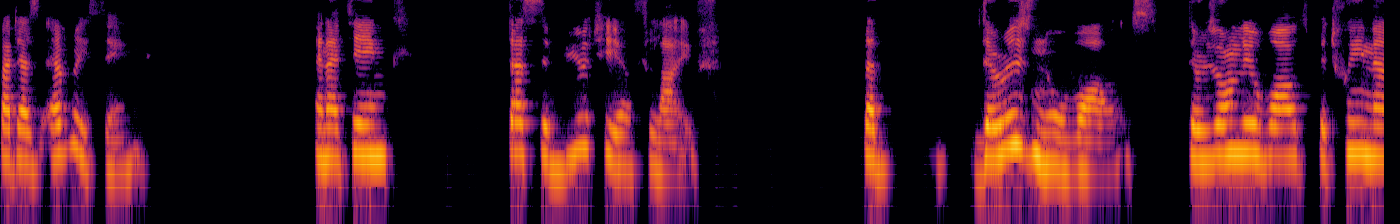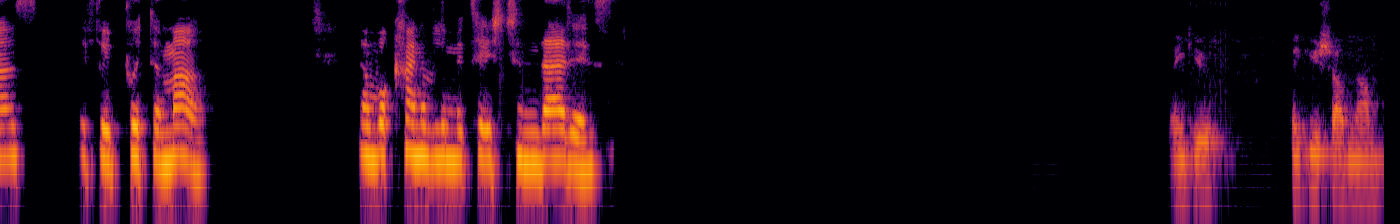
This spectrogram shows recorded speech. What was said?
but as everything. And I think that's the beauty of life that there is no walls. There's only walls between us if we put them up. And what kind of limitation that is. Thank you. Thank you, Shabnam.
